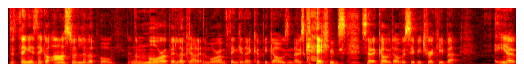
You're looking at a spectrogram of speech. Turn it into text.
the thing is, they got Arsenal and Liverpool, and the more I've been looking at it, the more I'm thinking there could be goals in those games. so it could obviously be tricky, but you know,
